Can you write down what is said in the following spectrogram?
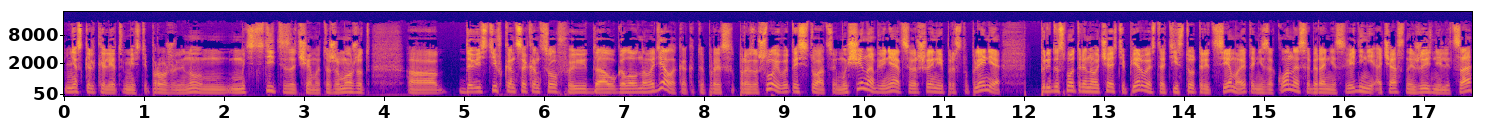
несколько лет вместе прожили, ну, мстите зачем? Это же может э, довести в конце концов и до уголовного дела, как это произошло и в этой ситуации. Мужчина обвиняет в совершении преступления, предусмотренного частью 1 статьи 137, а это незаконное собирание сведений о частной жизни лица,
